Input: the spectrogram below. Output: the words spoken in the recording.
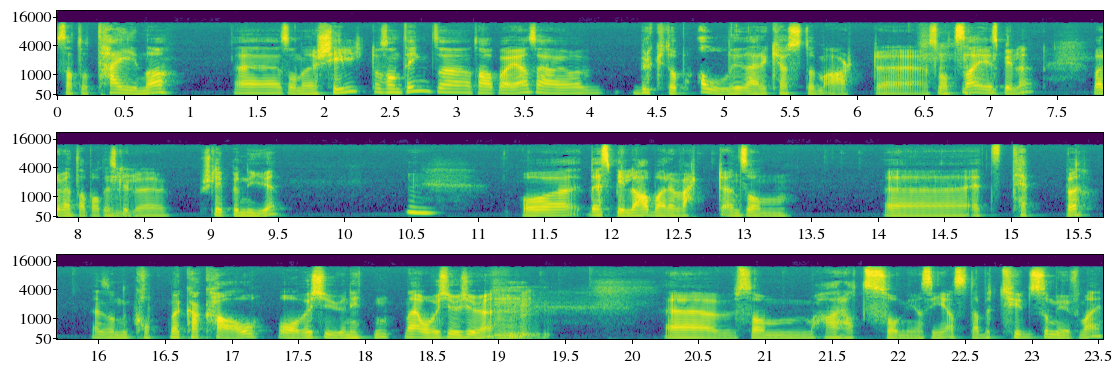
Satt og tegna uh, sånne skilt og sånne ting så ta på øya. Så jeg har jo brukt opp alle de der custom art-slotsa i spillet. Bare venta på at de skulle slippe nye. Mm. Og det spillet har bare vært en sånn uh, et teppe, en sånn kopp med kakao over 2019, nei, over 2020. eh, som har hatt så mye å si. Altså, det har betydd så mye for meg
